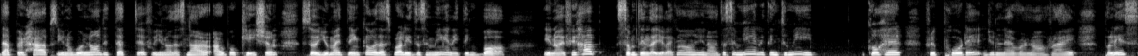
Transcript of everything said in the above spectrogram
that perhaps you know we're not detective. You know that's not our, our vocation. So you might think, oh, that's probably doesn't mean anything. But you know, if you have something that you're like, oh, you know, it doesn't mean anything to me, go ahead, report it. You never know, right? Police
